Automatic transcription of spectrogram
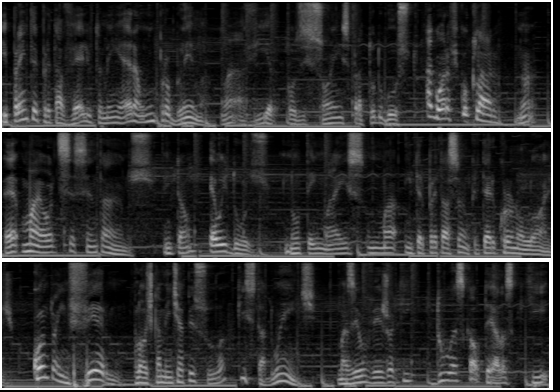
E para interpretar velho também era um problema, é? havia posições para todo gosto. Agora ficou claro, é? é maior de 60 anos, então é o idoso. Não tem mais uma interpretação, um critério cronológico. Quanto a enfermo, logicamente é a pessoa que está doente. Mas eu vejo aqui duas cautelas que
